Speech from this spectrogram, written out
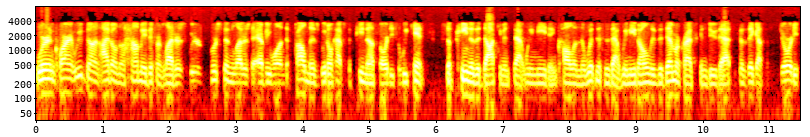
we're inquiring. We've done I don't know how many different letters. We're we're sending letters to everyone. The problem is we don't have subpoena authority, so we can't subpoena the documents that we need and call in the witnesses that we need. Only the Democrats can do that because they got the majority.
